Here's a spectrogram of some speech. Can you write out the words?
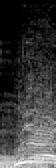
one,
